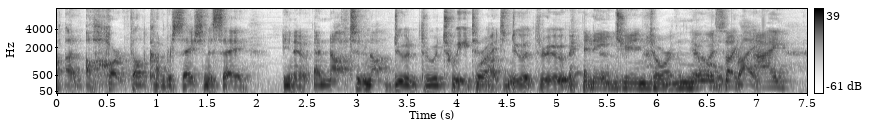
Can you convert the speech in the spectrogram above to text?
a, a heartfelt conversation to say, you know, and not to not do it through a tweet and Right. not to do it through An agent or No, it was like right. I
